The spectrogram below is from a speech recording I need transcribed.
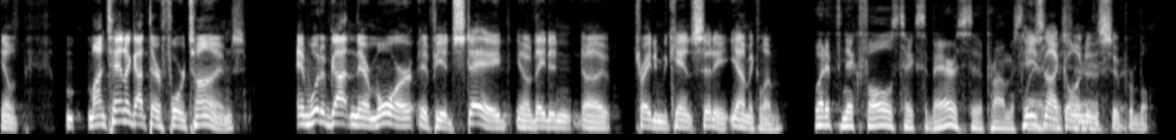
You know, Montana got there four times and would have gotten there more if he had stayed. You know, they didn't uh, trade him to Kansas City. Yeah, McLovin. what if Nick Foles takes the Bears to the promised land? He's not going to the Super Bowl.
